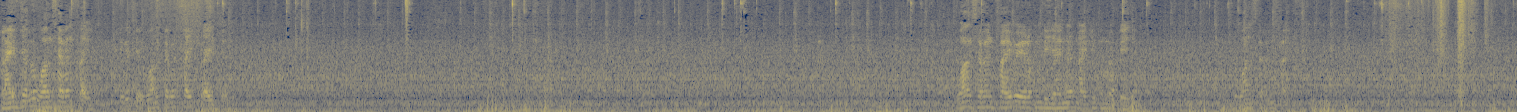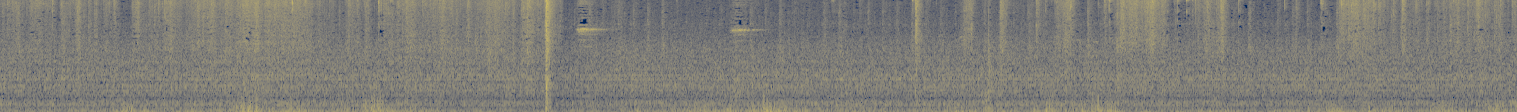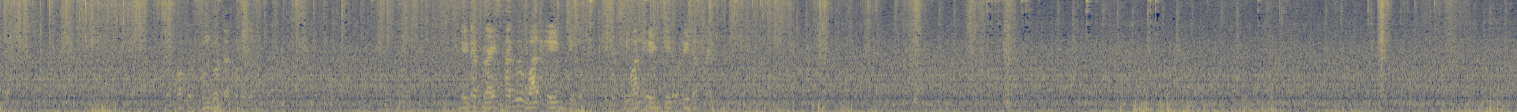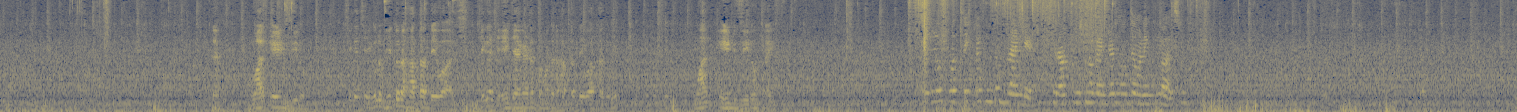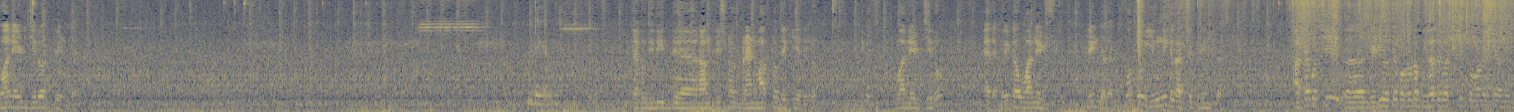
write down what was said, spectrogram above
প্রাইস যাবে ওয়ান সেভেন ফাইভ ঠিক আছে? ওয়ান সেভেন ফাইভ প্রাইস যাবে। ওয়ান সেভেন ফাইভে এরকম ডিজাইনের নাইটি তোমরা পেয়ে যাবে ওয়ান সেভেন ফাইভ কত সুন্দর দেখো ডিজাইন এটার প্রাইস থাকবে ওয়ান এইট জিরো ঠিক আছে ওয়ান এইট জিরো এইটার প্রাইস ওয়ান এইট জিরো ঠিক আছে এগুলো ভিতরে হাতা দেওয়া আছে ঠিক আছে এই জায়গাটা তোমাদের হাতা দেওয়া থাকবে ঠিক আছে ওয়ান এইট জিরো প্রাইস এগুলো প্রত্যেকটা কিন্তু ব্র্যান্ডেড রামকৃষ্ণ ব্র্যান্ডের মধ্যে অনেকগুলো আছে। ওয়ান এইট জিরো প্রিন্ট দেখো দিদি রামকৃষ্ণ ব্র্যান্ড মার্কটা দেখিয়ে দিল। ঠিক আছে? ওয়ান এইট জিরো দেখো এটা ওয়ান এইট জিরো প্রিন্টটা দেখো কত ইউনিক লাগছে প্রিন্টটা আশা করছি ভিডিওতে কতটা বোঝাতে পারছি তোমাদেরকে আমি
